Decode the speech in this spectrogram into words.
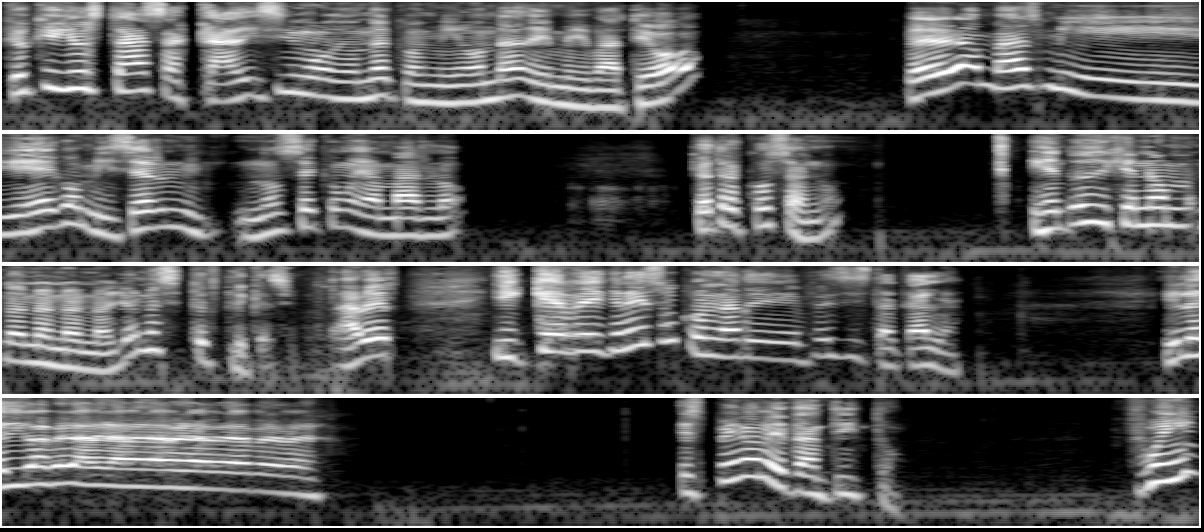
Creo que yo estaba sacadísimo de onda con mi onda de me bateó. Pero era más mi ego, mi ser, no sé cómo llamarlo, que otra cosa, ¿no? Y entonces dije, no, no, no, no, no, yo necesito explicación. A ver, y que regreso con la de Fesis Tacala. Y le digo, a ver, a ver, a ver, a ver, a ver, a ver, a ver. Espérame tantito. Fui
